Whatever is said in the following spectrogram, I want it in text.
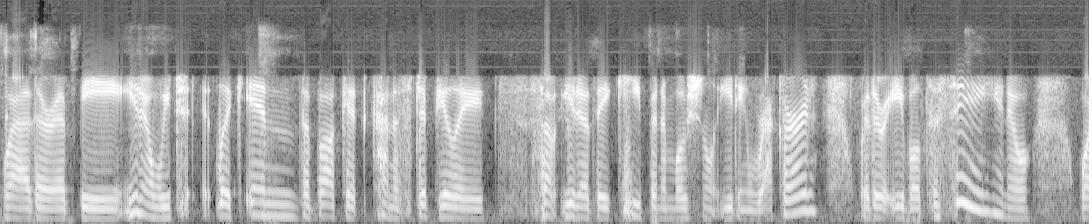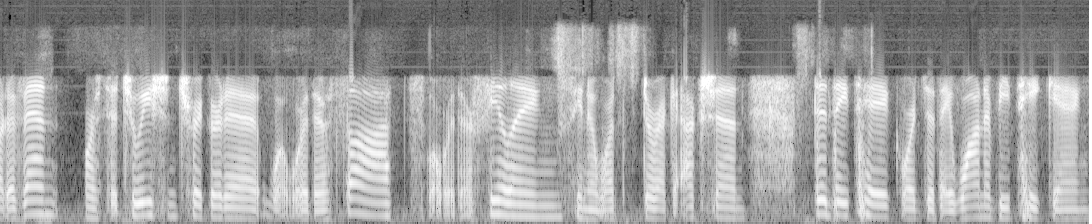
Whether it be, you know, we like in the book, it kind of stipulates, some, you know, they keep an emotional eating record where they're able to see, you know, what event or situation triggered it, what were their thoughts, what were their feelings, you know, what direct action did they take or did they want to be taking,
